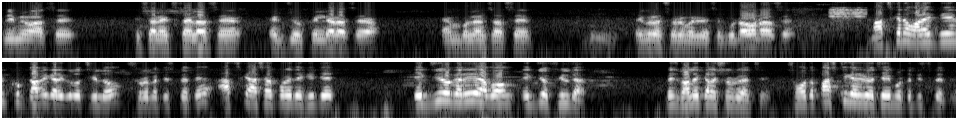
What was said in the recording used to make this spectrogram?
প্রিমিয়াম আছে ইসান এক্সটাইল আছে এক্সিও ফিল্ডার আছে অ্যাম্বুলেন্স আছে এগুলো শোরুমে রেডি আছে গোডাউন আছে। মাঝখানে অনেকদিন খুব দামি গাড়িগুলো ছিল শোরুমের ডিসপ্লেতে আজকে আসার পরে দেখি যে এক্সিও গাড়ি এবং এক্সিও ফিল্ডার বেশ ভালোই কালেকশন রয়েছে। সম্ভবত পাঁচটি গাড়ি রয়েছে এই মুহূর্তে ডিসপ্লেতে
